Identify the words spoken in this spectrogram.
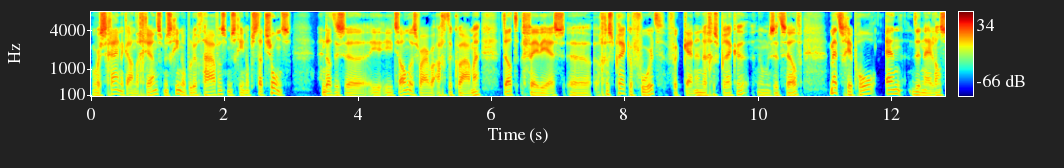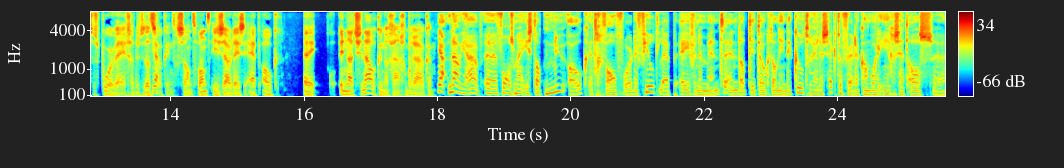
Waarschijnlijk aan de grens, misschien op luchthavens, misschien op stations. En dat is eh, iets anders waar we achter kwamen. Dat VWS eh, gesprekken voert, verkennende gesprekken, noemen ze het zelf, met Schiphol en de Nederlandse spoorwegen. Dus dat is Ja. ook interessant. Want je zou deze app ook nationaal kunnen gaan gebruiken. Ja, nou ja, eh, volgens mij is dat nu ook het geval voor de Field Lab evenementen. En dat dit ook dan in de culturele sector verder kan worden ingezet als eh,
